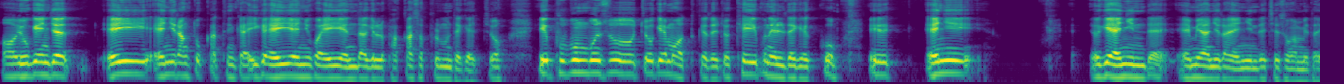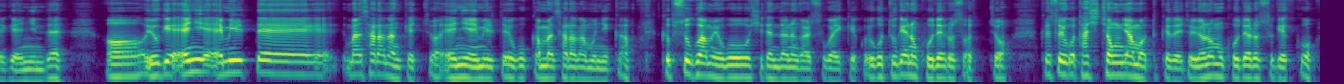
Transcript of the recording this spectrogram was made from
어, 요게 이제 a, n이랑 똑같으니까 이거 a, n이고 a, n 다길로 바꿔서 풀면 되겠죠. 이 부분 분수 쪼개면 어떻게 되죠? k분의 1 되겠고, 이 n이, 여기 n인데, m이 아니라 n인데, 죄송합니다. 이게 n인데, 어, 요게 n이 m일 때만 살아남겠죠. n이 m일 때 요것 값만 살아남으니까 급수 구하면 요것이 된다는 걸알 수가 있겠고, 요거 두 개는 그대로 썼죠. 그래서 요거 다시 정리하면 어떻게 되죠? 요 놈은 그대로 쓰겠고,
